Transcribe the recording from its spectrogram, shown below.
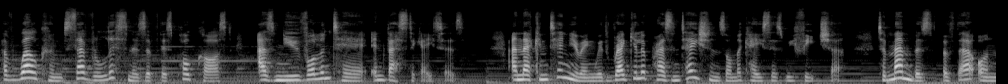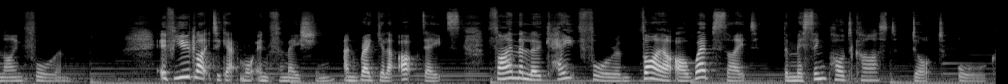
have welcomed several listeners of this podcast as new volunteer investigators, and they're continuing with regular presentations on the cases we feature to members of their online forum. If you'd like to get more information and regular updates, find the Locate forum via our website, themissingpodcast.org.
